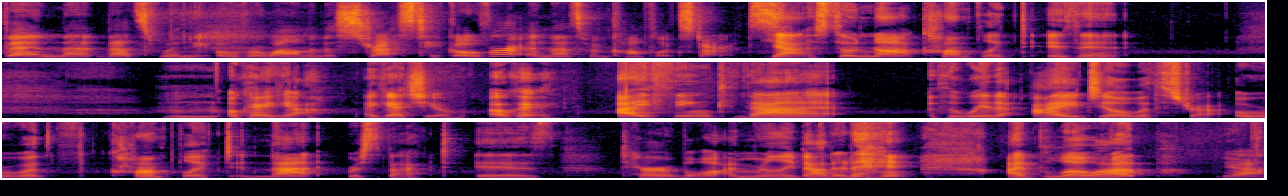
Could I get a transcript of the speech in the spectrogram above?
then that that's when the overwhelm and the stress take over and that's when conflict starts. Yeah, so not conflict isn't. Hmm, okay, yeah, I get you. Okay, I think that the way that I deal with stress or with conflict in that respect is terrible. I'm really bad at it. I blow up, Yeah.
